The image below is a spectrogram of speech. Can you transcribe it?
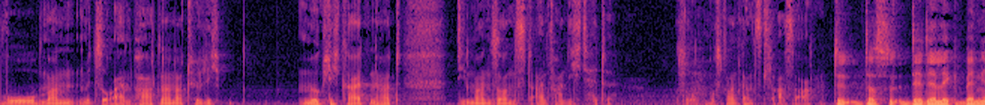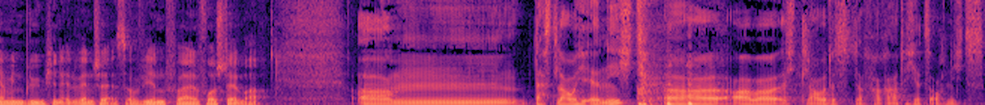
wo man mit so einem Partner natürlich Möglichkeiten hat, die man sonst einfach nicht hätte. So muss man ganz klar sagen. Das, der Delec Benjamin Blümchen Adventure ist auf jeden Fall vorstellbar. Ähm, das glaube ich eher nicht, äh, aber ich glaube, das, da verrate ich jetzt auch nichts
